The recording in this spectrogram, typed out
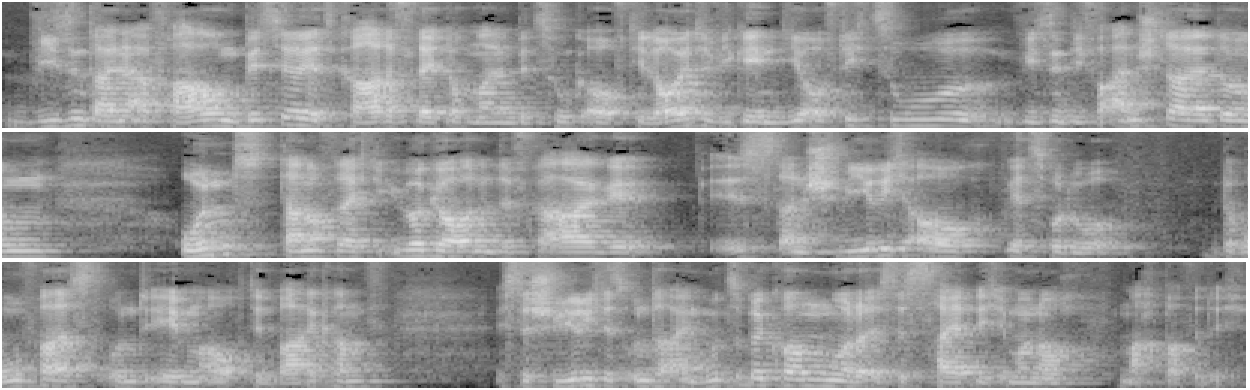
Wie sind deine Erfahrungen bisher, jetzt gerade vielleicht auch mal in Bezug auf die Leute? Wie gehen die auf dich zu? Wie sind die Veranstaltungen? Und dann noch vielleicht die übergeordnete Frage, ist dann schwierig auch, jetzt wo du Beruf hast und eben auch den Wahlkampf, ist es schwierig, das unter einen Hut zu bekommen oder ist es zeitlich immer noch machbar für dich?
